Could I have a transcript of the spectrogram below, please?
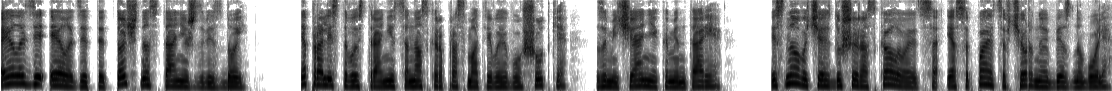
«Элоди, Элоди, ты точно станешь звездой». Я пролистываю страницы, наскоро просматривая его шутки, замечания, комментарии. И снова часть души раскалывается и осыпается в черную бездну боли.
